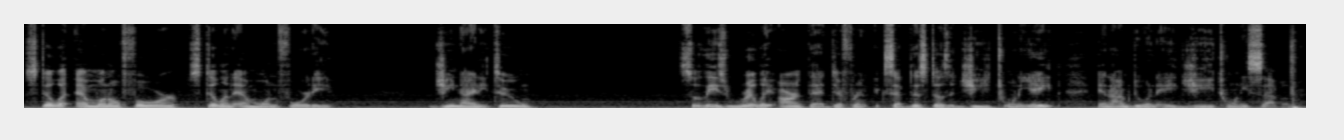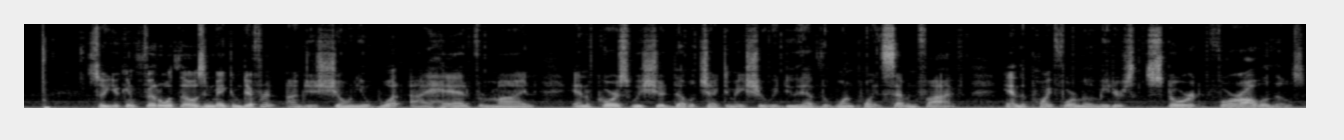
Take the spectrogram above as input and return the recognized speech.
Still at M104, still an M140, G92. So these really aren't that different, except this does a G28 and I'm doing a G27. So you can fiddle with those and make them different. I'm just showing you what I had for mine. And of course, we should double check to make sure we do have the 1.75 and the 0.4 millimeters stored for all of those.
